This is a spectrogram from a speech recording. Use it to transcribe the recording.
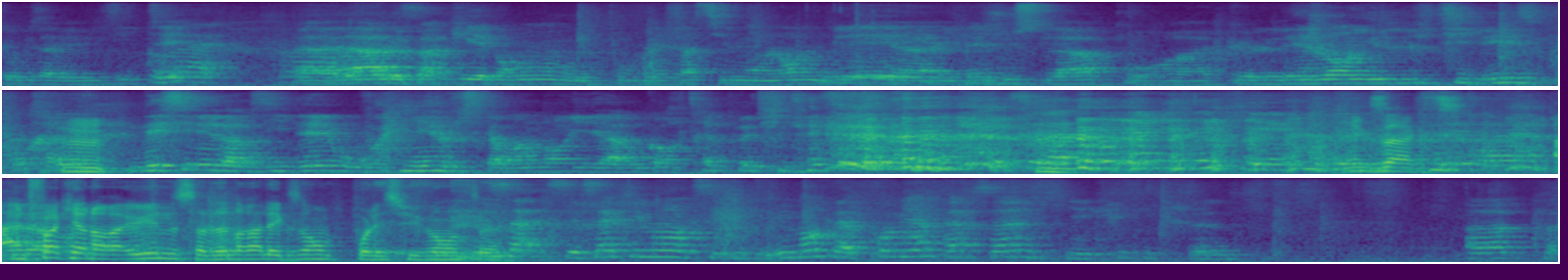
que vous avez visités. Ouais. Euh, là, le papier blanc, vous pouvez facilement l'enlever. euh, il est juste là pour euh, que les gens ils l'utilisent pour euh, Mm. dessiner leurs idées. Vous voyez, jusqu'à maintenant, il y a encore très peu d'idées. C'est la première idée est. Exact. Une fois qu'il y en aura une, ça donnera l'exemple pour les suivantes. C'est ça, qui manque. Il manque la première personne qui écrit quelque chose. Hop.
